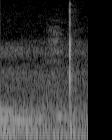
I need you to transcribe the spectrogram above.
Um.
